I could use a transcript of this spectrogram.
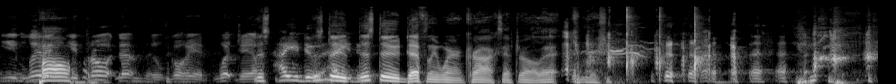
you let Paul. it, you throw it down. oh, Go ahead. What, Jeff? This, how you do this it? Dude, do this it? dude definitely wearing Crocs after all that commotion.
